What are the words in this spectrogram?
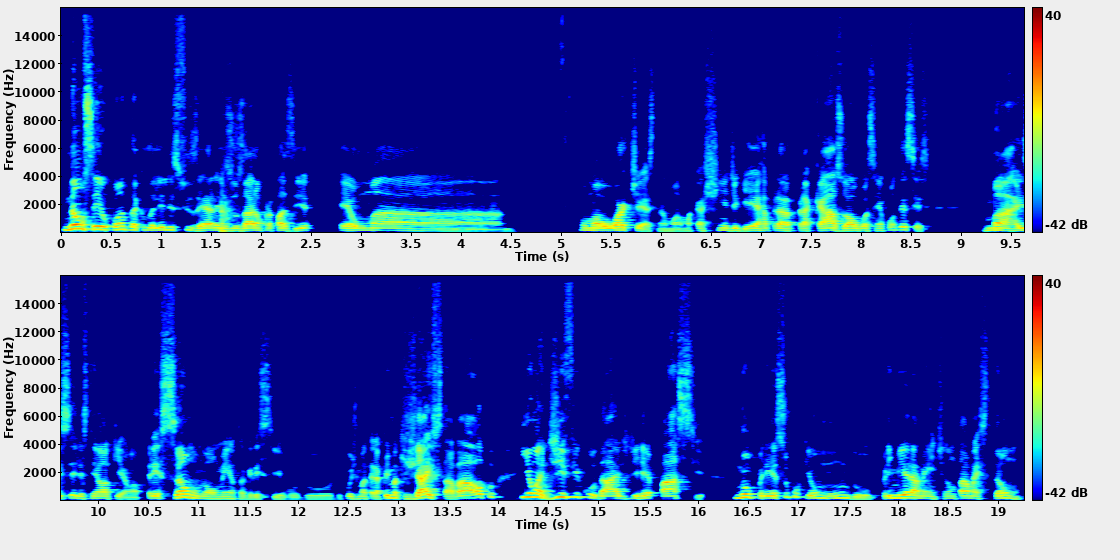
Não sei o quanto daquilo ali eles fizeram, eles usaram para fazer é, uma, uma war chest, né, uma, uma caixinha de guerra para caso algo assim acontecesse. Mas eles têm aqui uma pressão no aumento agressivo do, do custo de matéria-prima, que já estava alto, e uma dificuldade de repasse no preço, porque o mundo, primeiramente, não está mais tão,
